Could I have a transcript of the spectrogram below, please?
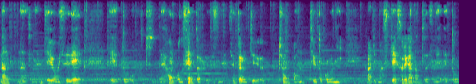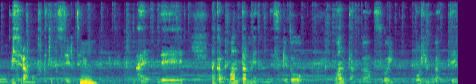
なんなんでしょうね。っていうお店でえっ、とち香港のセントラルですね。セントラルっていうチョンファンっていうところにありましてそれがなんとですねえっ、とミシュランを獲得しているとういう、ん。はい、でなんかワンタン麺なんですけどワンタンがすごいボリュームがあって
